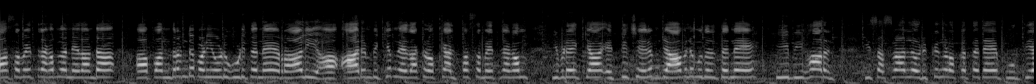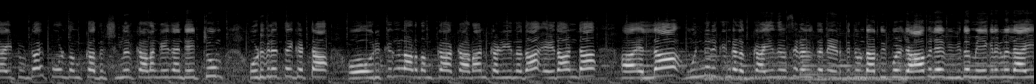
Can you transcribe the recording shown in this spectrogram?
ആ സമയത്തിനകം തന്നെ ഏതാണ്ട് പന്ത്രണ്ട് മണിയോടുകൂടി തന്നെ റാലി ആരംഭിക്കും. നേതാക്കളൊക്കെ അല്പസമയത്തിനകം ഇവിടേക്ക് എത്തിച്ചേരും. രാവിലെ മുതൽ തന്നെ ഈ ബീഹാറിൽ ഈ സസ്രാലിലെ ഒരുക്കങ്ങളൊക്കെ തന്നെ പൂർത്തിയായിട്ടുണ്ട്. ഇപ്പോൾ നമുക്ക് ദൃശ്യങ്ങളിൽ കാണാൻ കഴിയുന്ന അതിന്റെ ഏറ്റവും ഒടുവിലത്തെ ഘട്ട ഒരുക്കങ്ങളാണ് നമുക്ക് കാണാൻ കഴിയുന്നത്. ഏതാണ്ട് എല്ലാ മുന്നൊരുക്കങ്ങളും കഴിഞ്ഞ ദിവസങ്ങളിൽ തന്നെ എടുത്തിട്ടുണ്ടായിരുന്നു. ഇപ്പോൾ രാവിലെ വിവിധ മേഖലകളിലായി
